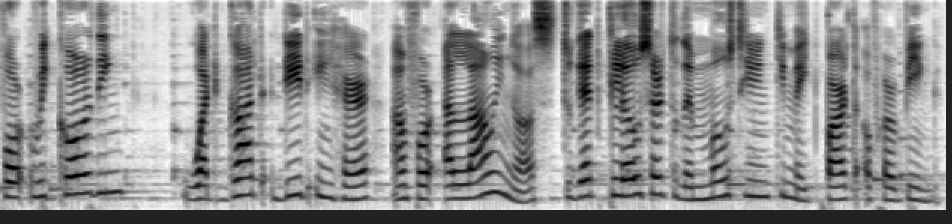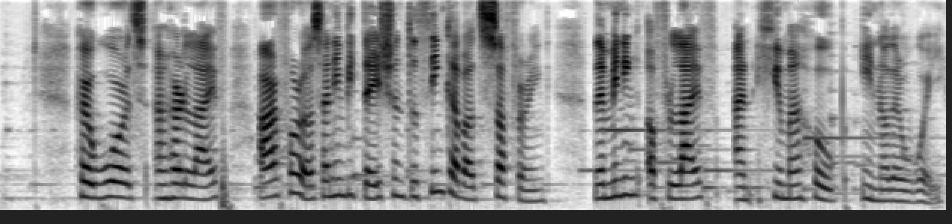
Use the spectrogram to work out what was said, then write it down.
for recording what God did in her and for allowing us to get closer to the most intimate part of her being. Her words and her life are for us an invitation to think about suffering, the meaning of life, and human hope in other way.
